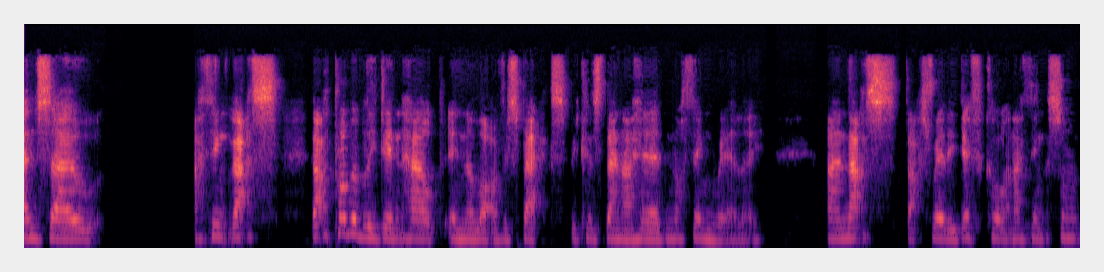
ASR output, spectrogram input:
And so I think that's that probably didn't help in a lot of respects because then I heard nothing really, and that's that's really difficult. And I think some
